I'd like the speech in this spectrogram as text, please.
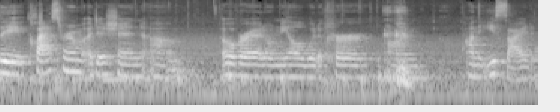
The classroom addition um, over at O'Neill would occur on, on the east side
